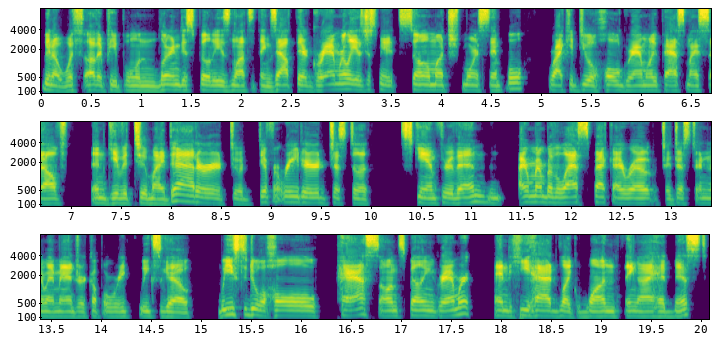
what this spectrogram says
you know, with other people and learning disabilities and lots of things out there, Grammarly has just made it so much more simple where I could do a whole Grammarly pass myself and give it to my dad or to a different reader just to scan through then. I remember the last spec I wrote, which I just turned into my manager a couple week, weeks ago. We used to do a whole pass on spelling and grammar, and he had like one thing I had missed.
